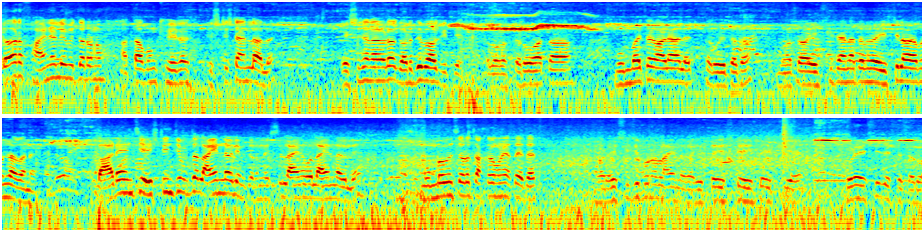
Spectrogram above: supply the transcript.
तर फायनली मित्रांनो आता आपण खेळ एस टी स्टँडला आलो आहे एस टी स्टँडला एवढं गर्दी बघा किती आहे. बघा सर्व आता मुंबईच्या गाड्या आल्या आहेत सर्व इथं तर मग आता एस टी स्टँडला तर एस टीला पण जागा नाही. गाड्यांची एस टींची फक्त लाईन लागली मित्रांनो. एस टी लाईनवर लाईन लागले. मुंबईहून सर्व चक्रमणी आता येतात. एस टीची पूर्ण लाईन लागली. इथं एस टी इथं एस टी आहे. पुढे एस टीच असते सर्व.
